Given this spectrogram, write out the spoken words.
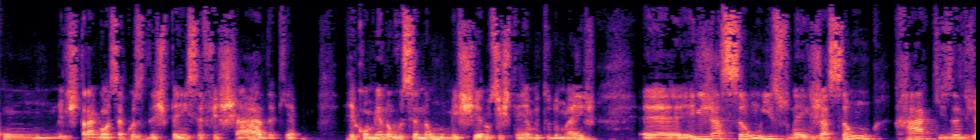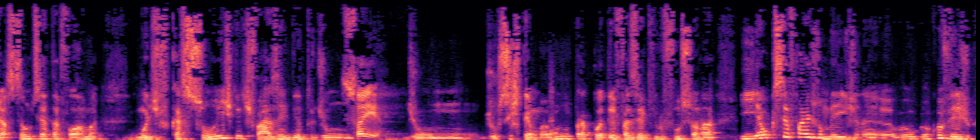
com eles tragam essa coisa da experiência fechada, que é, recomendam você não mexer no sistema e tudo mais, é, eles já são isso, né? Eles já são hacks, eles já são, de certa forma, modificações que eles fazem dentro de um, de um, de um sistemão para poder fazer aquilo funcionar. E é o que você faz no mês, né? É, é o que eu vejo.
